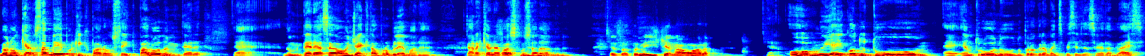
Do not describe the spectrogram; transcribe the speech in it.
meu, não quero saber por que, que parou, eu sei que parou, não me interessa, é, não me interessa onde é que tá o problema, né? O cara quer o negócio funcionando, né? Exatamente, que é na hora. É. Ô Romulo, e aí quando tu é, entrou no, no programa de especialização AWS,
